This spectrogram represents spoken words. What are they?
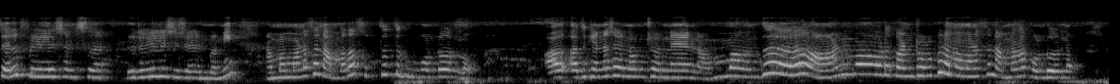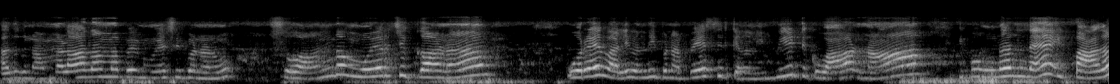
செல்ஃப் ரியலேஷன்ஸ் ரியலைசேஷன் பண்ணி நம்ம மனசை நம்ம தான் சுத்தத்துக்கு கொண்டு வரணும். அதுக்கு என்ன செய்யணும்னு சொன்னேன்? நம்ம வந்து ஆன்மாவோட கண்ட்ரோலுக்கு நம்ம மனசை நம்ம தான் கொண்டு வரணும். அதுக்கு நம்மளாக தான் போய் முயற்சி பண்ணணும். ஸோ அந்த முயற்சிக்கான ஒரே வழி வந்து இப்போ நான் பேசியிருக்கேன். நீ வீட்டுக்கு வா. நான் இப்போ உணர்ந்தேன். இப்போ அதை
